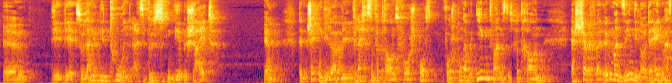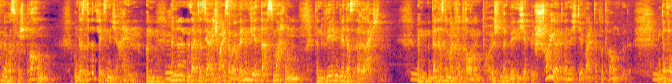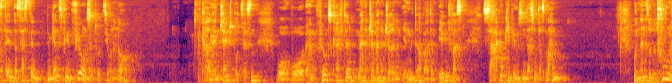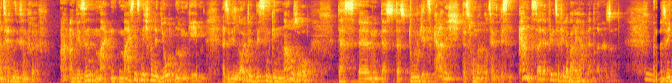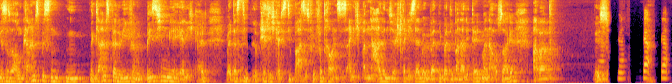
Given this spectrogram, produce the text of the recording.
Ähm, wir, wir, solange wir tun, als wüssten wir Bescheid, ja, dann checken die Leute, vielleicht ist es ein Vertrauensvorsprung, Vorsprung, aber irgendwann ist das Vertrauen erschöpft, weil irgendwann sehen die Leute, hey, du hast mir was versprochen und das tritt jetzt nicht ein. Und mhm. wenn du dann gesagt hast, ja, ich weiß, aber wenn wir das machen, dann werden wir das erreichen. Mhm. Und dann hast du mein Vertrauen enttäuscht und dann wäre ich ja bescheuert, wenn ich dir weiter vertrauen würde. Mhm. Und das hast, du in, das hast du in ganz vielen Führungssituationen auch gerade in Change-Prozessen, wo, wo ähm, Führungskräfte, Manager, Managerinnen ihren Mitarbeitern irgendwas sagen, okay, wir müssen das und das machen und dann so tun, als hätten sie es im Griff. Und wir sind meistens nicht von Idioten umgeben. Also die Leute wissen genauso, dass, ähm, dass, dass du jetzt gar nicht das 100% wissen kannst, weil da viel zu viele Variablen drin sind. Mhm. Und deswegen ist das auch ein kleines bisschen, ein kleines Plädoyer für ein bisschen mehr Ehrlichkeit, weil das die Ehrlichkeit ist die Basis für Vertrauen. Es ist eigentlich banal, wenn ich erstrecke ich selber über, über die Banalität meiner Aussage, aber ist. Ja, ja, ja. Ja,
